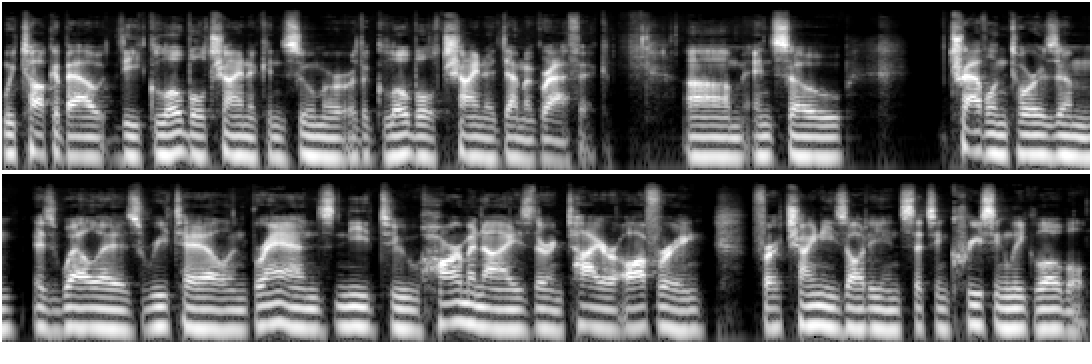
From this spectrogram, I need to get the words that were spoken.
we talk about the global China consumer or the global China demographic. Um, and so travel and tourism, as well as retail and brands, need to harmonize their entire offering for a Chinese audience that's increasingly global.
